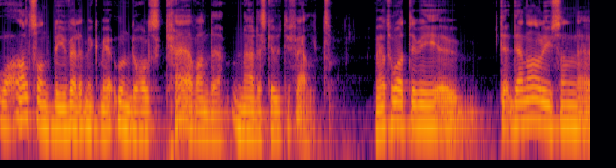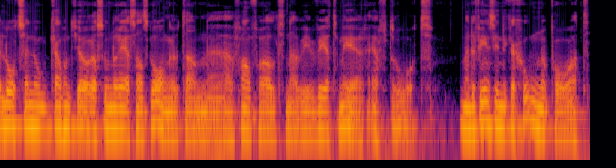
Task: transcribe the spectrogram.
och allt sånt blir ju väldigt mycket mer underhållskrävande när det ska ut i fält. Men jag tror att vi, eh, den analysen eh, låter sig nog kanske inte göras under resans gång utan eh, framförallt när vi vet mer efteråt. Men det finns indikationer på att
